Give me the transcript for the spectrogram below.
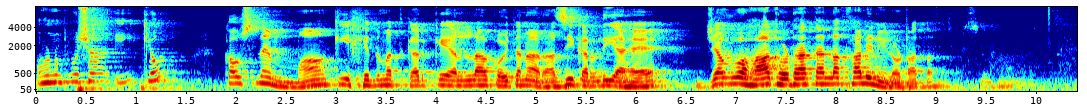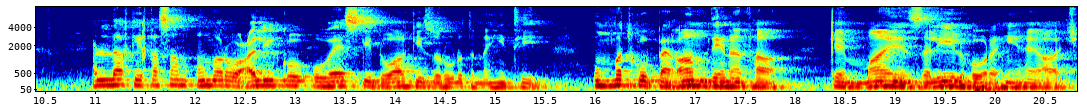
उन्होंने पूछा क्यों? का उसने माँ की खिदमत करके अल्लाह को इतना राज़ी कर दिया है, जब वो हाथ उठाता, अल्लाह खाली नहीं लौटाता। अल्लाह की कसम, उमर व अली को उवैस की दुआ की ज़रूरत नहीं थी। उम्मत को पैगाम देना था कि माएँ जलील हो रही हैं आज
